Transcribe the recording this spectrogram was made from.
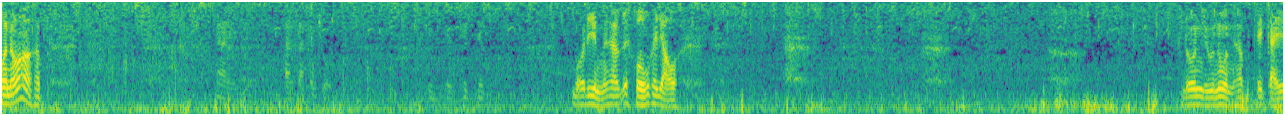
วเนาะครับใช่ปันปันกระจุกดึกดึกดึกบอดินนะครับผมเขย่าโดนอยู่นู่นครับไกลๆ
